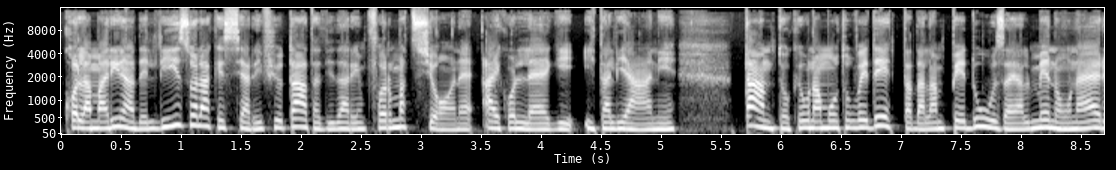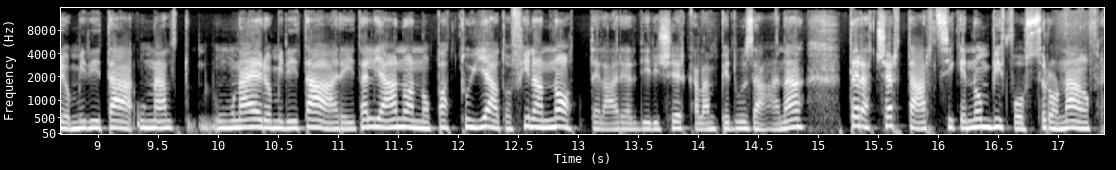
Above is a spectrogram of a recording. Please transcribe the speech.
con la Marina dell'isola che si è rifiutata di dare informazione ai colleghi italiani tanto che una motovedetta da Lampedusa e almeno un aereo, milita- un, alt- un aereo, militare italiano hanno pattugliato fino a notte l'area di ricerca lampedusana per accertarsi che non vi fossero naufraghi,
